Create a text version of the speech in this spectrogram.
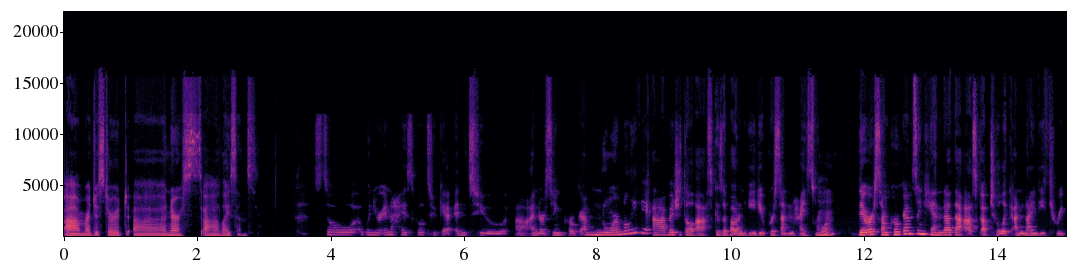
um, registered uh, nurse uh, license. So when you're in high school to get into uh, a nursing program normally the average they'll ask is about an 80% in high school. Mm-hmm there are some programs in Canada that ask up to like a 93%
